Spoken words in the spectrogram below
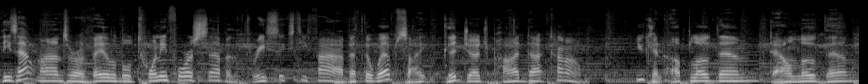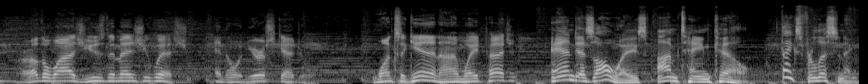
These outlines are available 24 7, 365 at the website, goodjudgepod.com. You can upload them, download them, or otherwise use them as you wish and on your schedule. Once again, I'm Wade Padgett. And as always, I'm Tain Kell. Thanks for listening.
